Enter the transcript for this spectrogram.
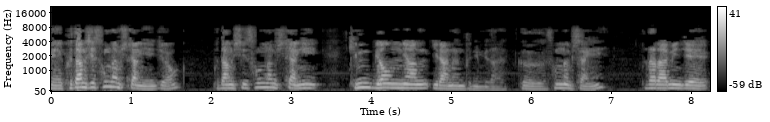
예, 그 당시 성남시장이죠. 그 당시 성남시장이 김병량이라는 분입니다. 그 성남시장이 그 사람이 이제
